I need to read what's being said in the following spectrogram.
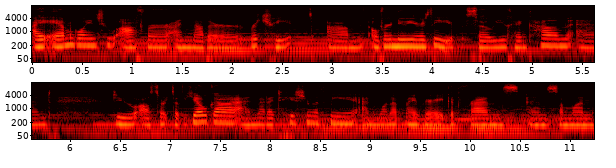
I am going to offer another retreat um, over New Year's Eve. So, you can come and do all sorts of yoga and meditation with me. And one of my very good friends and someone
